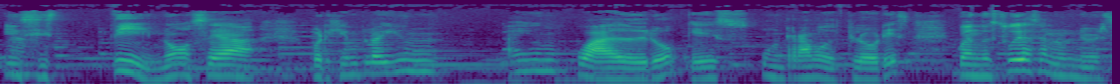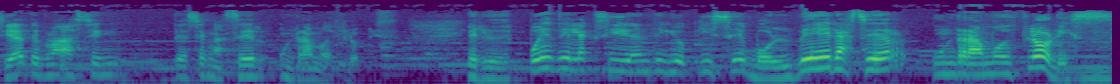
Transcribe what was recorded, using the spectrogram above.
insistí, ¿no? O sea, por ejemplo, hay un, hay un cuadro que es un ramo de flores. Cuando estudias en la universidad te hacen, te hacen hacer un ramo de flores. Pero después del accidente yo quise volver a hacer un ramo de flores.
